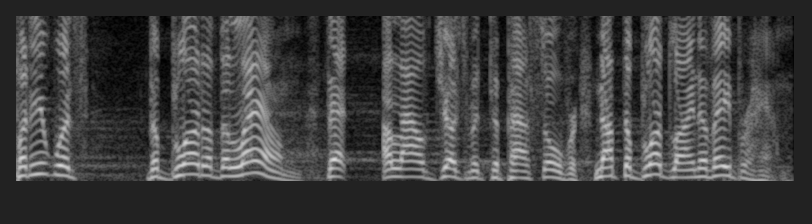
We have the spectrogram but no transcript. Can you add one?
But it was the blood of the Lamb that allowed judgment to pass over, not the bloodline of Abraham.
